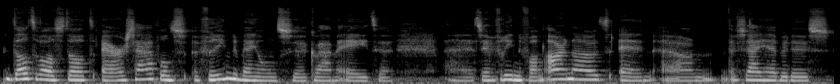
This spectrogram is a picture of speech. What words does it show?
dat was dat er s'avonds vrienden bij ons uh, kwamen eten. Uh, het zijn vrienden van Arnoud. En um, zij hebben dus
